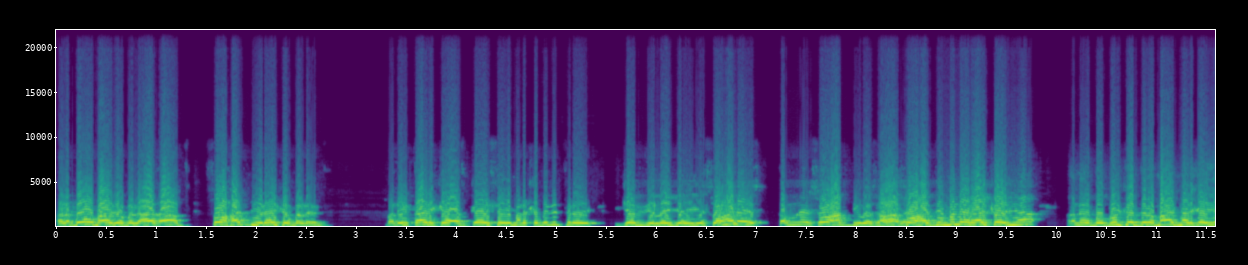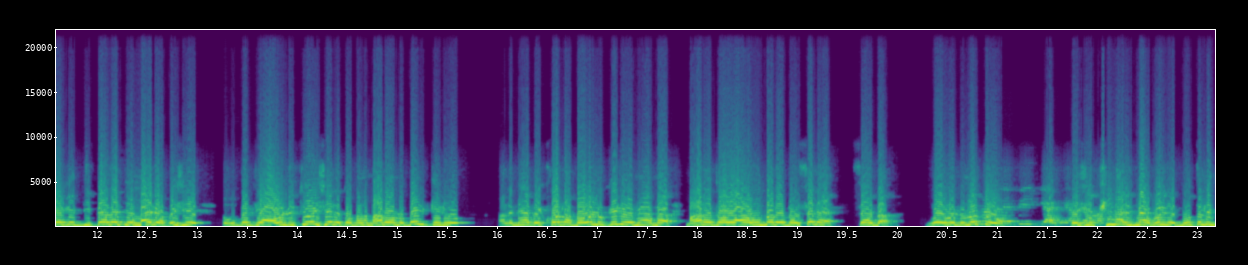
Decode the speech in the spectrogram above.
અને બહુ માર્યો મને આ સો હાજરી રાખ્યો મને મને એ તારીખ કહે છે એ મને ખબર નથી રહી ઘેરથી લઈ જાય સો તમને તમને સો આઠ દિવસ હા સો હાથની મને રાખ્યો અહીંયા અને ભૂલકર તમે માર માર કરી એક દી પહેલા જ માર્યો પછી હું બધી આ ઓલું થયું છે ને તો મને મારવાનું બંધ કર્યું. અને મેં ભાઈ ખોટા બવલું કર્યું મેં મારે તો આ ઉંમરે બસ છે ને સાહેબ કોઈ ઓલું નતું. પછી ફિનાઇલ મેં બોલી બોતલી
